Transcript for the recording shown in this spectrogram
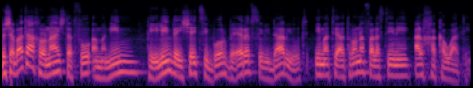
בשבת האחרונה השתתפו אמנים, פעילים ואישי ציבור בערב סולידריות עם התיאטרון הפלסטיני אל-חכוואתי.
